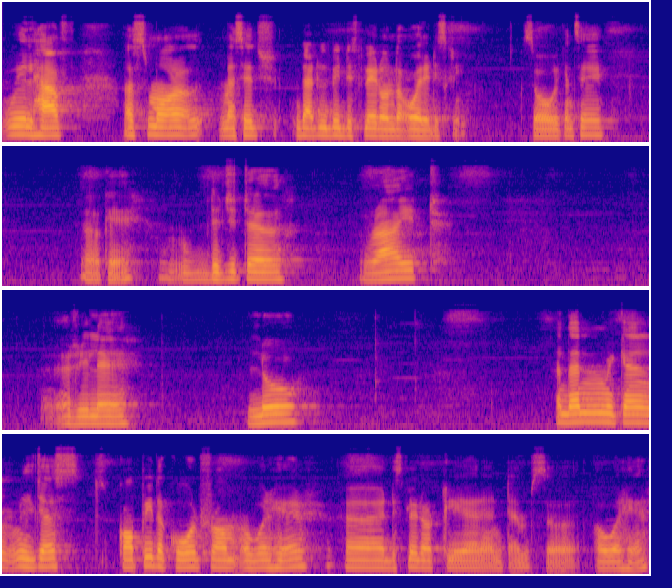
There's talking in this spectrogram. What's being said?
we will have a small message that will be displayed on the OLED screen. So, we can say okay, digital write relay low and then we can we will just copy the code from over here uh, display dot clear and temp so over here.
